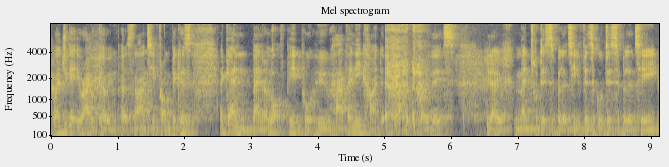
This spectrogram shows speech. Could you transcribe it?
where do you get your outgoing personality from? Because again, Ben, a lot of people who have any kind of whether it's you know mental disability, physical disability,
